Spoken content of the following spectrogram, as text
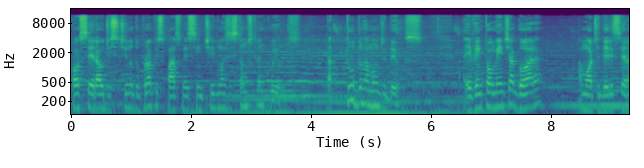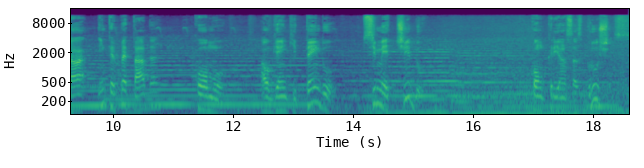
qual será o destino do próprio espaço nesse sentido, mas estamos tranquilos. Está tudo na mão de Deus. Eventualmente agora a morte dele será interpretada como alguém que tendo se metido com crianças bruxas,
